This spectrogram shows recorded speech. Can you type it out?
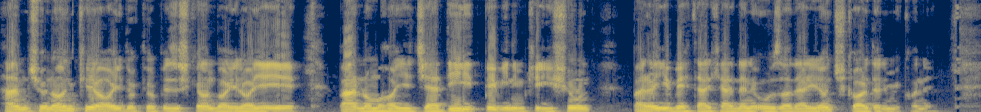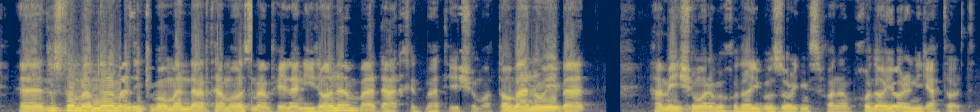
همچنان که آقای دکتر پزشکیان با ارائه برنامه های جدید ببینیم که ایشون برای بهتر کردن اوضاع در ایران چیکار داره می‌کنه دوستان ممنونم از اینکه با من در تماس. من فعلا ایرانم و در خدمت شما. تا برنامه بعد همه شما رو به خدای بزرگ میسپارم. خدا یار نگهدارتون.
